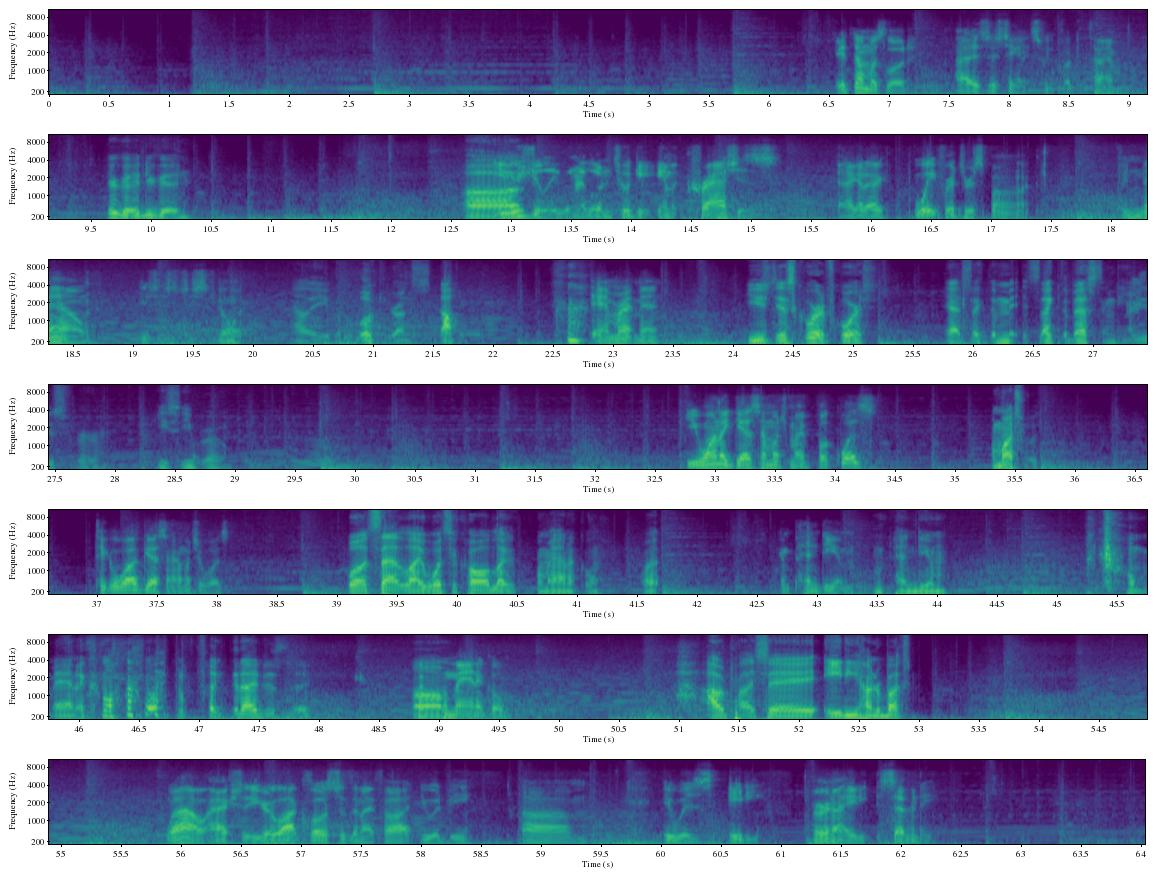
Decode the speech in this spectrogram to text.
It's almost loaded. I was just taking a sweet fucking time. You're good. You're good. Uh, Usually, when I load into a game, it crashes, and I gotta wait for it to respond. But now, it's just just going. now that you have a book, you're unstoppable. Damn right, man. Use Discord, of course. Yeah, it's like the it's like the best thing to use for PC, bro. Do you want to guess how much my book was? How much was it? Take a wild guess on how much it was. Well, it's that like what's it called? Like chromatical? What? Compendium. Compendium? Chromatical? what the fuck did I just say? A Um, Comanical. I would probably say 80, 100 bucks. Wow, actually, you're a lot closer than I thought you would be. Um, it was 80. Or not 80, 70.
